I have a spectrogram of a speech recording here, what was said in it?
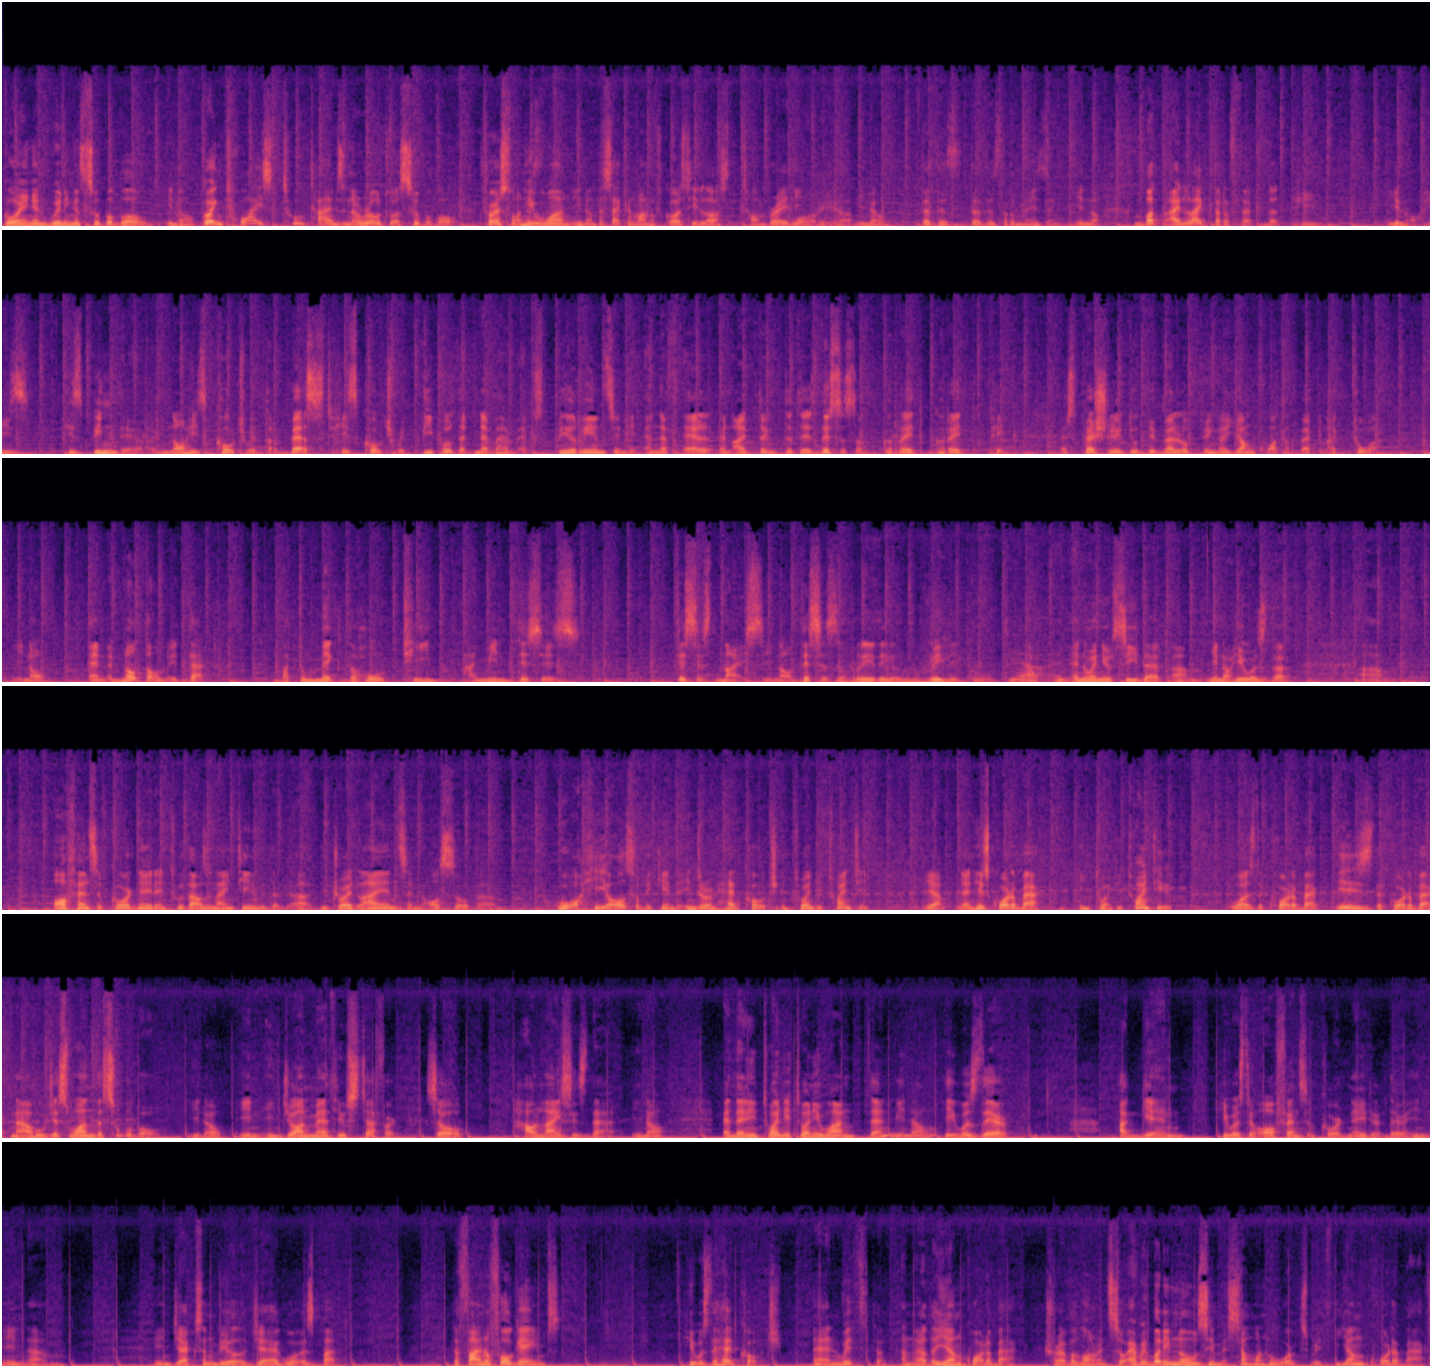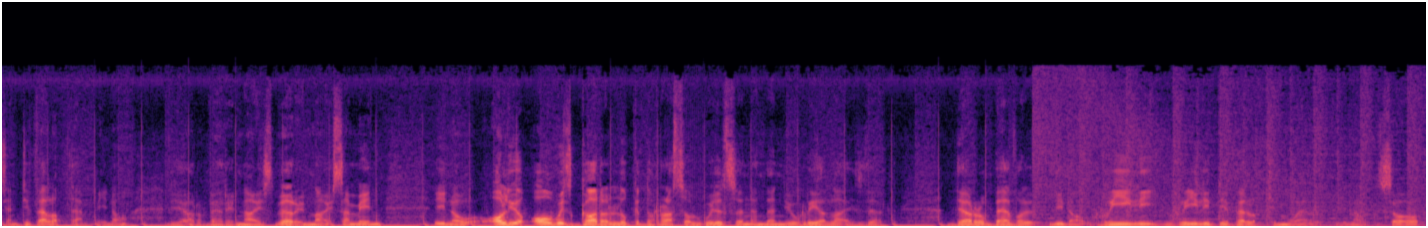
going and winning a Super Bowl, you know, going twice, two times in a row to a Super Bowl. First one he won, you know, the second one, of course, he lost to Tom Brady. Oh, yeah. You know, That is that is amazing. you know, but I like the fact that he, you know, he's he's been there. You know, he's coached with the best. He's coached with people that never have experience in the NFL, and I think that this, is a great, great pick, especially to developing a young quarterback like Tua. You know, and not only that, but to make the whole team. I mean, this is this is nice, you know. This is really, really good. Yeah. know. And, and when you see that, um, you know, he was the um, offensive coordinator in 2019 with the uh, Detroit Lions, and also the who he also became the interim head coach in 2020. Yeah, and his quarterback in 2020 was the quarterback is the quarterback now who just won the Super Bowl. You know, in in John Matthew Stafford. So how nice is that? You know, and then in 2021, then you know he was there again. He was the offensive coordinator there in in um, in Jacksonville Jaguars, but the final four games, he was the head coach, and with another young quarterback, Trevor Lawrence. So everybody knows him as someone who works with young quarterbacks and develop them. You know, They are very nice, very nice. I mean, you know, all you always gotta look at the Russell Wilson, and then you realize that Darrell Bevell, you know, really, really developed him well. You know, so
